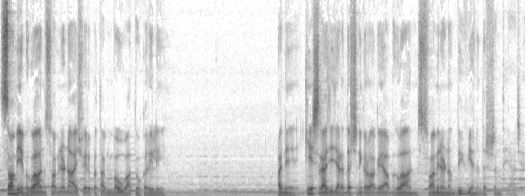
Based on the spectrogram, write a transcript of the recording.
સ્વામીએ ભગવાન સ્વામિનારાયણના ઐશ્વર્ય પ્રતાપની બહુ વાતો કરેલી. અને કેશરાજી જ્યારે દર્શન કરવા ગયા, ભગવાન સ્વામિનારાયણના દિવ્ય દર્શન થયા છે.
